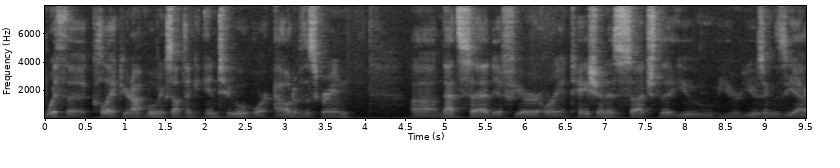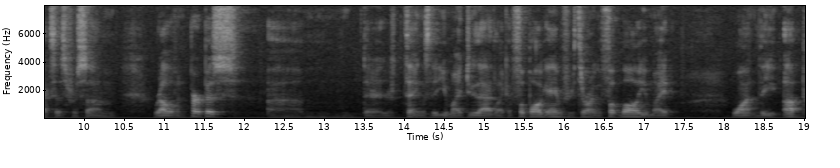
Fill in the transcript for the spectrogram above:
with a click, you're not moving something into or out of the screen. Um, that said, if your orientation is such that you you're using the z-axis for some relevant purpose, um, there are things that you might do that, like a football game. If you're throwing a football, you might want the up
